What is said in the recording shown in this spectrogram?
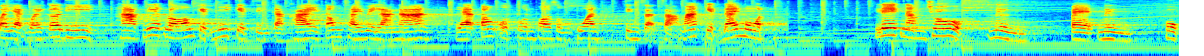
ประหยัดไว้ก็ดี หากเรียกร้องเก็บหนี้เก็บสินจากใครต้องใช้เวลานาน และต้องอดทนพอสมควรจึงจะสามารถเก็บได้หมด เลขนำโชค 1 8 1 6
